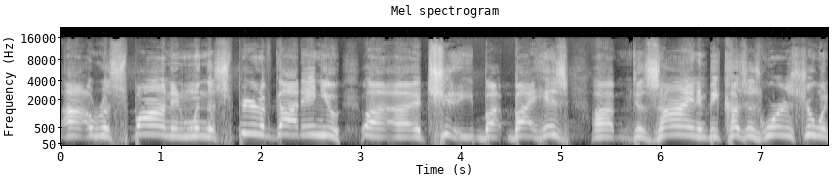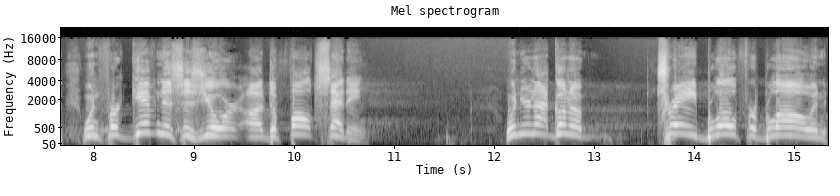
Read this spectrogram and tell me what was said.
uh, respond and when the Spirit of God in you, uh, uh, but by His uh, design and because His Word is true, when, when forgiveness is your uh, default setting, when you're not going to trade blow for blow and,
